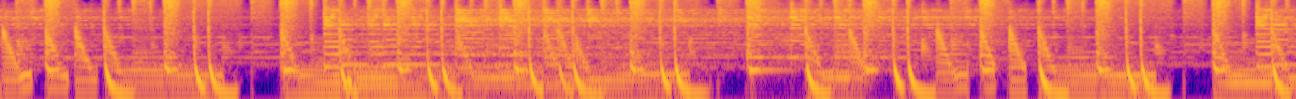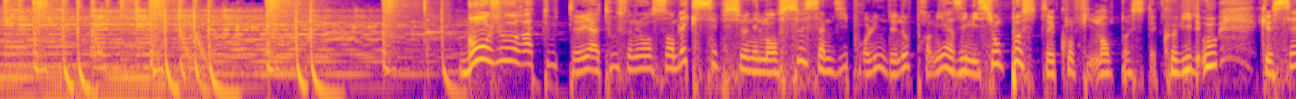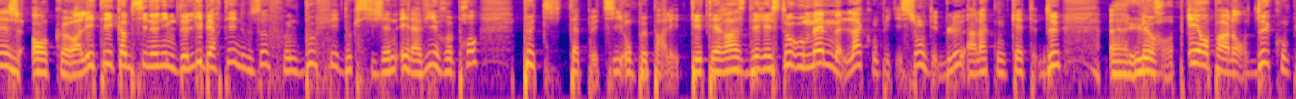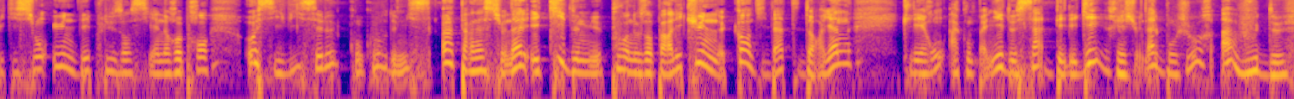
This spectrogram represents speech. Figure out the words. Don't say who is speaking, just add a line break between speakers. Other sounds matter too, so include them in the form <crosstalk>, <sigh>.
Bye. Bonjour à toutes et à tous, on est ensemble exceptionnellement ce samedi pour l'une de nos premières émissions post-confinement, post-Covid ou que sais-je encore. L'été comme synonyme de liberté nous offre une bouffée d'oxygène et la vie reprend petit à petit. On peut parler des terrasses, des restos ou même la compétition des Bleus à la conquête de euh, l'Europe. Et en parlant de compétition, une des plus anciennes reprend aussi vie, c'est le concours de Miss International et qui de mieux pour nous en parler qu'une candidate Dorian Clairon, accompagné de sa déléguée régionale. Bonjour à vous deux.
